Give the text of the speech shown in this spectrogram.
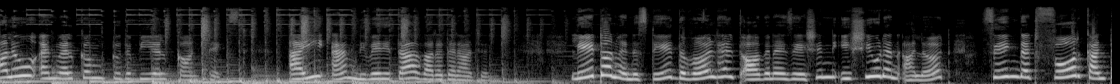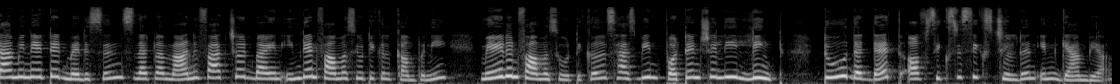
Hello and welcome to the BL Context. I am Nivedita Varadarajan. Late on Wednesday, the World Health Organization issued an alert saying that four contaminated medicines that were manufactured by an Indian pharmaceutical company Maiden Pharmaceuticals has been potentially linked to the death of 66 children in Gambia.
